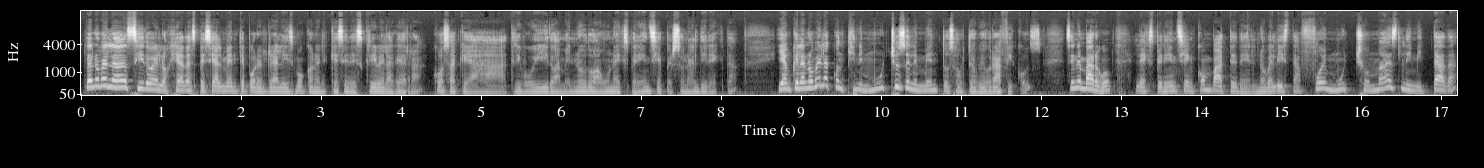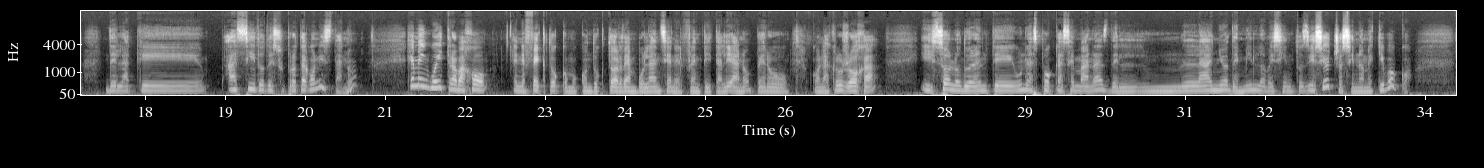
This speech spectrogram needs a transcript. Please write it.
La novela ha sido elogiada especialmente por el realismo con el que se describe la guerra, cosa que ha atribuido a menudo a una experiencia personal directa, y aunque la novela contiene muchos elementos autobiográficos, sin embargo, la experiencia en combate del novelista fue mucho más limitada de la que ha sido de su protagonista, ¿no? Hemingway trabajó, en efecto, como conductor de ambulancia en el frente italiano, pero con la Cruz Roja y solo durante unas pocas semanas del año de 1918, si no me equivoco.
